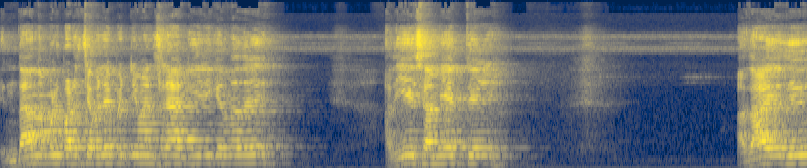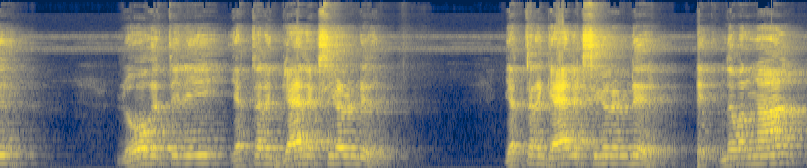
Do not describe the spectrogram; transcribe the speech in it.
എന്താ നമ്മൾ പഠിച്ചവനെ പറ്റി മനസ്സിലാക്കിയിരിക്കുന്നത്? അതേ സമയത്ത് അതായത് ലോകത്തിൽ എത്ര ഗാലക്സികളുണ്ട്? എത്ര ഗാലക്സികളുണ്ട്? എന്ന് പറഞ്ഞാൽ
